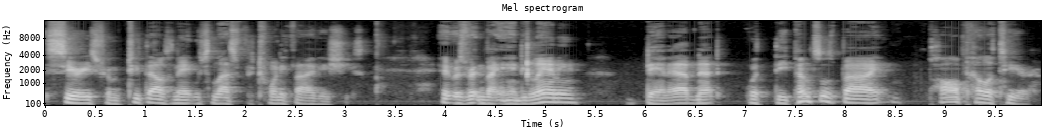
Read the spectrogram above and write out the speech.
series from 2008, which lasted for 25 issues. It was written by Andy Lanning, Dan Abnett, with the pencils by Paul Pelletier.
